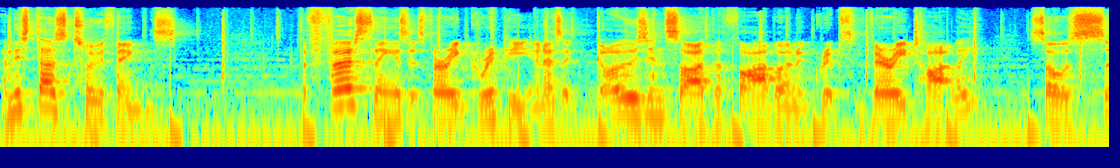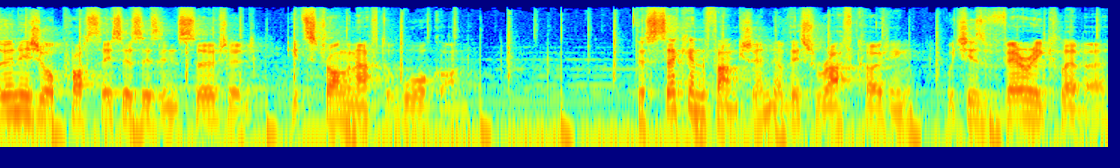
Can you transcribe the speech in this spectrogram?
And this does two things. The first thing is it's very grippy and as it goes inside the thigh bone it grips very tightly so as soon as your prosthesis is inserted it's strong enough to walk on. The second function of this rough coating, which is very clever,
